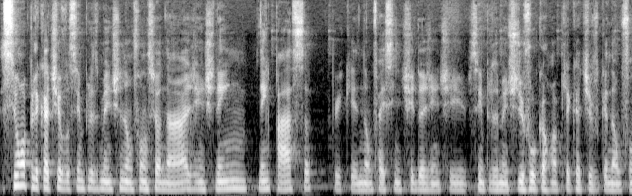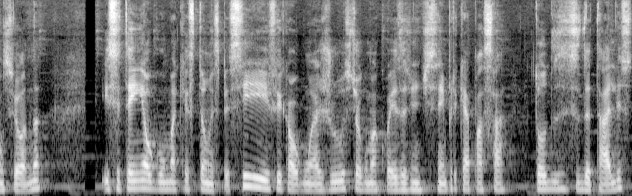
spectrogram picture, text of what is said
se um aplicativo simplesmente não funcionar, a gente nem, nem passa, porque não faz sentido a gente simplesmente divulgar um aplicativo que não funciona. E se tem alguma questão específica, algum ajuste, alguma coisa, a gente sempre quer passar todos esses detalhes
